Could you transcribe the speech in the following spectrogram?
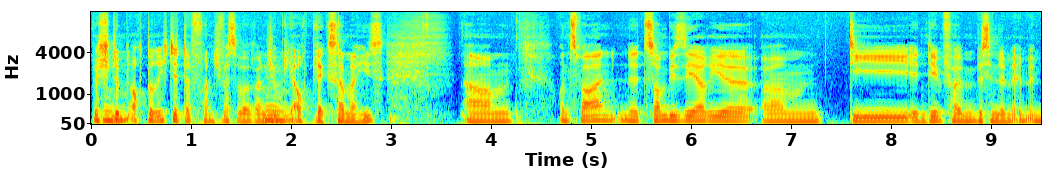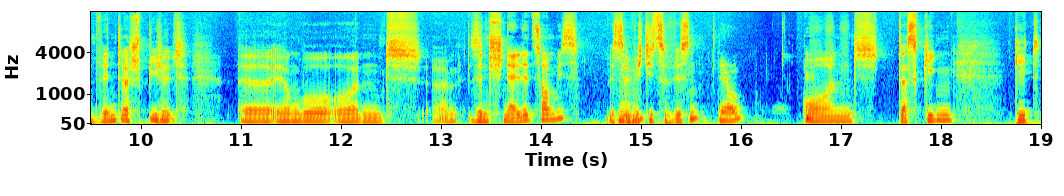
bestimmt auch berichtet davon. Ich weiß aber gar nicht, ob die auch Black Summer hieß. Ähm, und zwar eine Zombie-Serie, ähm, die in dem Fall ein bisschen im, im, im Winter spielt äh, irgendwo und ähm, sind schnelle Zombies. Ist ja wichtig zu wissen. Ja. Und das ging, geht,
